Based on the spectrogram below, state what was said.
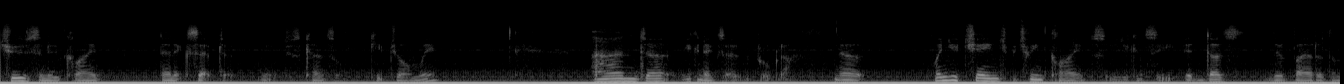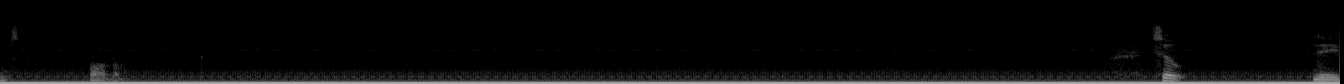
choose the new client then accept it. You know, just cancel keep John Wayne. And uh, you can exit the program. Now when you change between clients as you can see it does their biorhythms for them So the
